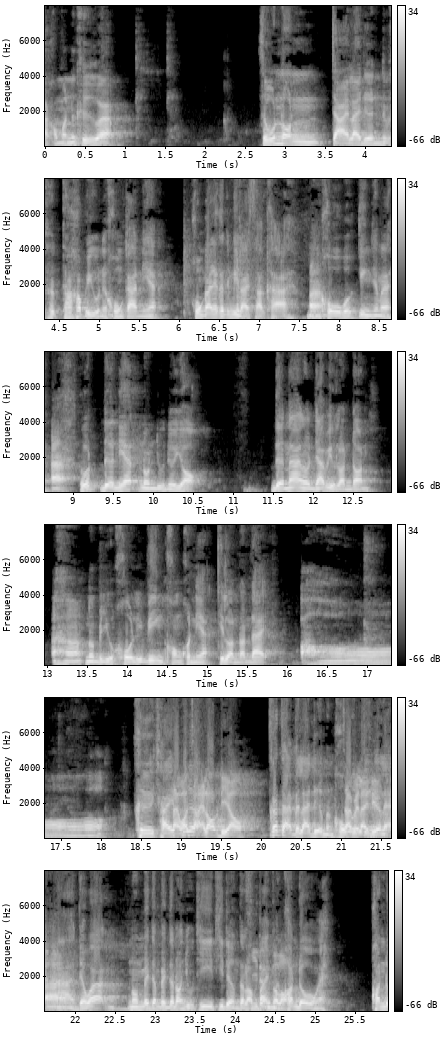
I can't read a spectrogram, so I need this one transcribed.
ลักๆของมันก็คือว่า สมมตินนท์จ่ายรายเดือนถ้าเข้าไปอยู่ในโครงการเนี้ย โครงการนี้ก็จะมีหลายสาขาเหมือนอ่า co-working ใช่ไหมอ่าสมมติเดือนเนี้ยนนท์อยู่นิวยอร์กเดือนหน้านนท์ย้ายไปอยู่ลอนดอนอ่าฮะนนท์ไปอยู่ co-living ของคนเนี้ยที่ลอนดอนได้อ๋อคือใช้แต่ว่าเพื่อจ่ายรอบเดียว ก็จ่ายเป็นรายเดือนเหมือน co จ่ายเป็นรายเดือนแหละอ่าอ่าแต่ว่านนท์ไม่จำเป็นจะต้องอยู่ที่ที่เดิมตลอดที่เดิมตลอดไปเหมือนคอนโดไง คอนโด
